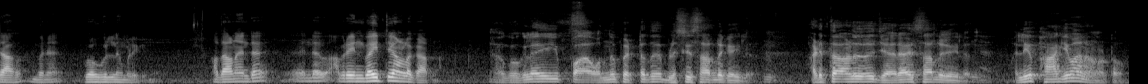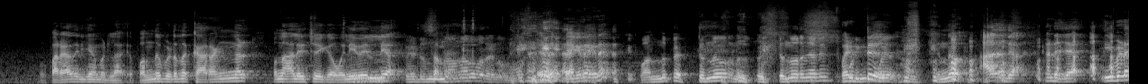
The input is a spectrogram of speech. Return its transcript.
രാഹു പിന്നെ ഗോകുലിനെ വിളിക്കുന്നു. അതാണ് എന്റെ എന്റെ അവരെ ഇൻവൈറ്റ് ചെയ്യാനുള്ള കാരണം. ഗോകുലെ ഈ ഒന്ന് പെട്ടത് ബ്ലസ്സി സാറിന്റെ കയ്യിൽ അടുത്ത ആൾ ജയരാജ് സാറിന്റെ കയ്യിൽ വലിയ ഭാഗ്യവാനാണ് കേട്ടോ. പറയാതിരിക്കാൻ പറ്റില്ല. വന്ന് വിടുന്ന കരങ്ങൾ ഒന്ന് ആലോചിച്ച് വെക്കുക വലിയ വലിയ എങ്ങനെ എങ്ങനെ? വന്ന് പെട്ടെന്ന് പറഞ്ഞത് പെട്ടെന്ന് പറഞ്ഞാൽ പെട്ട്. എന്ന് അത് അത് കണ്ടേ ഇവിടെ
